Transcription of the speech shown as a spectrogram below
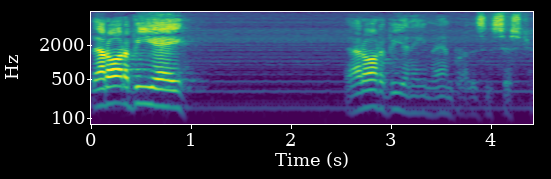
that ought to be a that ought to be an amen, brothers and sisters.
